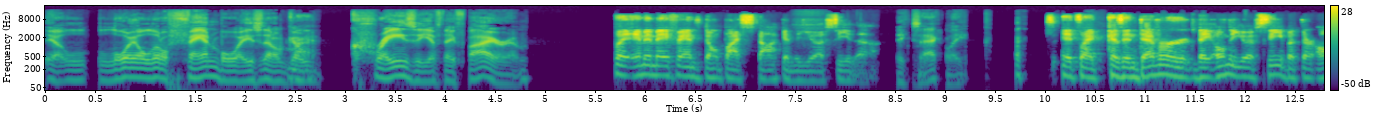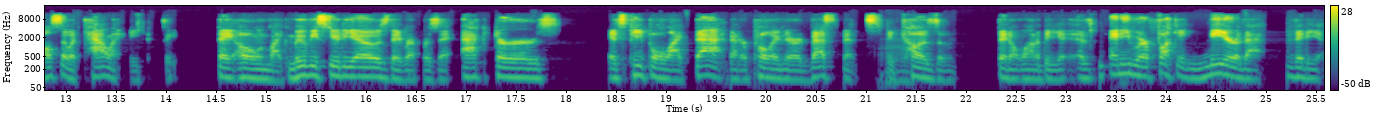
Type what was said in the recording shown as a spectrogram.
you know, loyal little fanboys that'll go Right. crazy if they fire him. But MMA fans don't buy stock in the UFC though. Exactly. It's like because Endeavor, they own the UFC, but they're also a talent agency. They own like movie studios, they represent actors. It's people like that that are pulling their investments Mhm. because of they don't want to be as anywhere fucking near that video.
